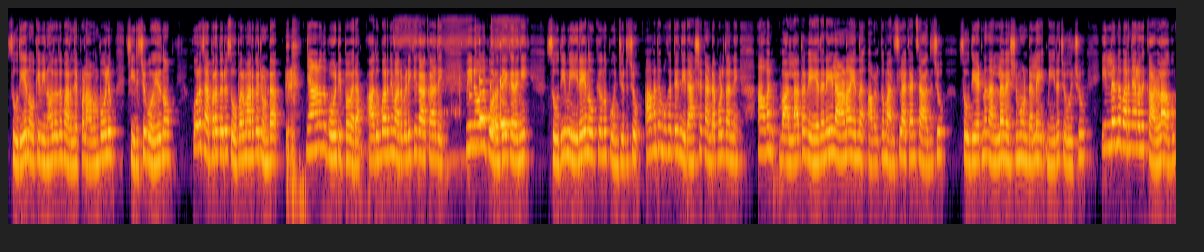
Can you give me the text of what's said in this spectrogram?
സുധിയെ നോക്കി വിനോദ് അത് പറഞ്ഞപ്പോൾ അവൻ പോലും ചിരിച്ചു പോയിരുന്നു. കുറച്ചപ്പുറത്തൊരു സൂപ്പർ മാർക്കറ്റ് ഉണ്ട്. ഞാനൊന്ന് പോയിട്ട് ഇപ്പോൾ വരാം. അതും പറഞ്ഞ് മറുപടിക്ക് കാക്കാതെ വിനോദ് പുറത്തേക്ക് ഇറങ്ങി സുധി മീരയെ നോക്കി ഒന്ന് പുഞ്ചിരിച്ചു. അവന്റെ മുഖത്തെ നിരാശ കണ്ടപ്പോൾ തന്നെ അവൻ വല്ലാത്ത വേദനയിലാണ് എന്ന് അവൾക്ക് മനസ്സിലാക്കാൻ സാധിച്ചു. സുധിയേട്ടന് നല്ല വിഷമമുണ്ടല്ലേ? മീര ചോദിച്ചു. ഇല്ലെന്ന് പറഞ്ഞാൽ അത് കള്ളാകും.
